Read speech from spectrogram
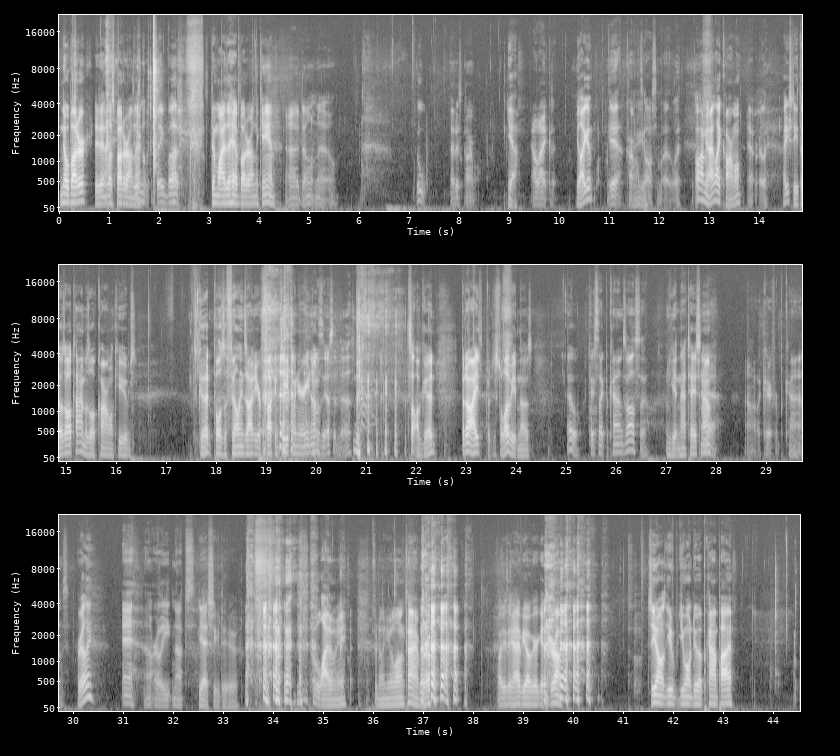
No butter. They didn't list butter on there. Didn't say butter. Then why do they have butter on the can? I don't know. Ooh, that is caramel. Yeah. I like it. You like it? Yeah, caramel's awesome, by the way. Oh, I mean, I like caramel. Yeah, really. I used to eat those all the time, those little caramel cubes. It's good. Pulls the fillings out of your fucking teeth when you're eating them. yes, it does. It's all good. But oh, I just love eating those. oh, tastes like pecans also. You getting that taste now? Yeah. I don't really care for pecans. Really? Eh, I don't really eat nuts. Yes, you do. Lie to me. I've known you a long time, bro. Why do you think I have you over here getting drunk? so you don't you you won't do a pecan pie?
